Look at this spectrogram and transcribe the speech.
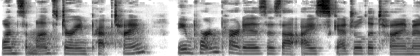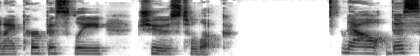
once a month during prep time. The important part is, is that I schedule the time and I purposely choose to look. Now, this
